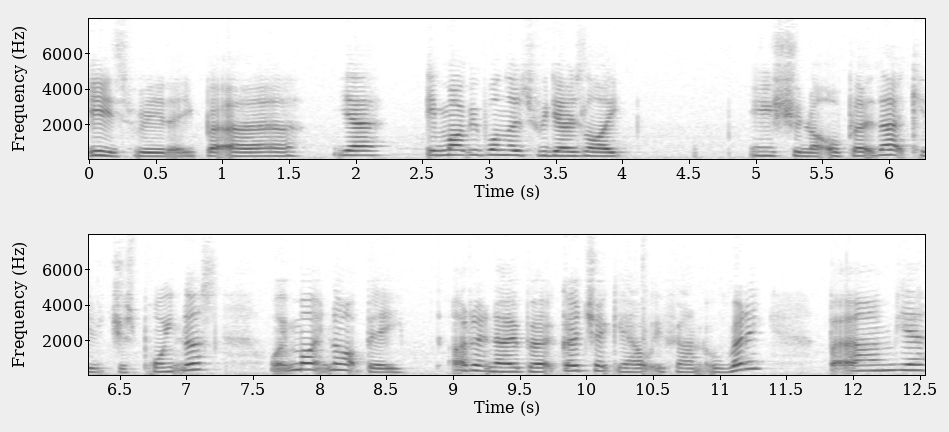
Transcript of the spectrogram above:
is really. But uh, yeah, it might be one of those videos like you should not upload that because it's just pointless. Or it might not be. I don't know, but go check it out if you haven't already. But um, yeah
